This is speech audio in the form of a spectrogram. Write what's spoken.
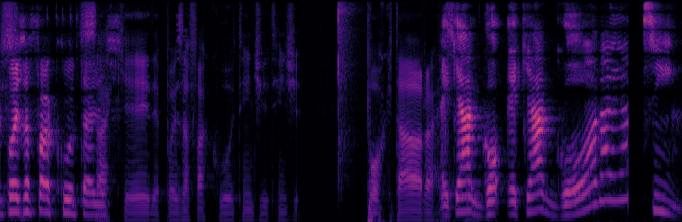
depois da facu, Thales. Saquei, depois da facu. Entendi, entendi. Pô, que da hora. É que, agora, é que agora é assim.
